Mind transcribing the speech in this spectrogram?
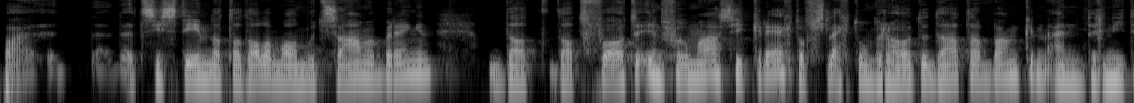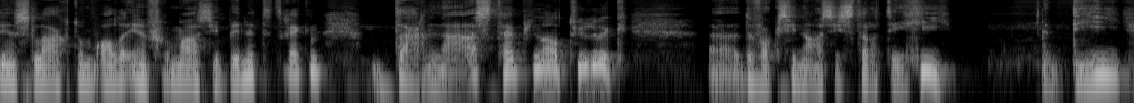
waar het systeem dat dat allemaal moet samenbrengen, dat, dat foute informatie krijgt of slecht onderhouden databanken en er niet in slaagt om alle informatie binnen te trekken. Daarnaast heb je natuurlijk uh, de vaccinatiestrategie, die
